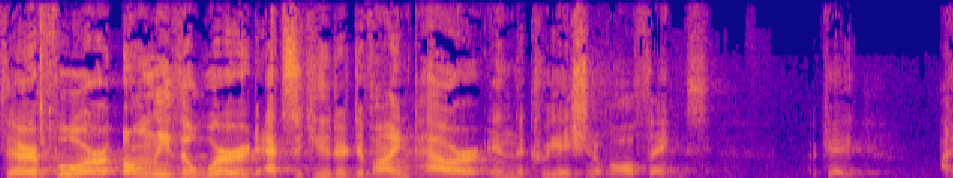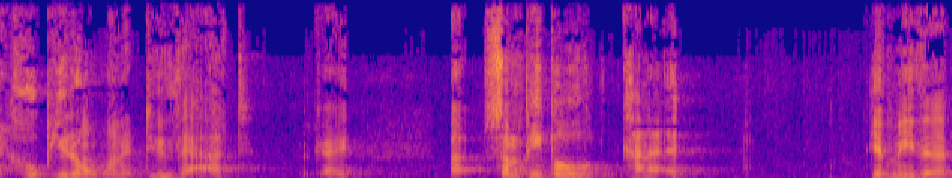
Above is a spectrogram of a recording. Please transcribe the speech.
Therefore, only the Word executed divine power in the creation of all things. Okay? I hope you don't want to do that, okay? Uh, some people kind of uh, give me the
